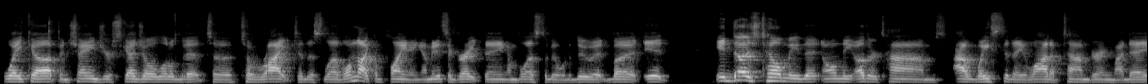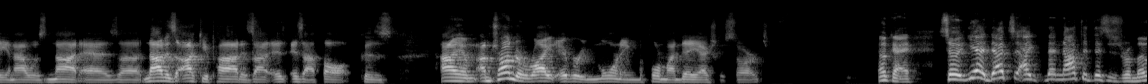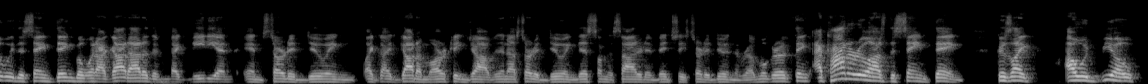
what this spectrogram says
wake up and change your schedule a little bit to to write to this level. I'm not complaining. I mean, it's a great thing. I'm blessed to be able to do it, but it it does tell me that on the other times I wasted a lot of time during my day and I was not as uh, not as occupied as I as, as I thought because I am I'm trying to write every morning before my day actually starts. Okay, so yeah, that's I not that this is remotely the same thing, but when I got out of the like media and, and started doing like I got a marketing job and then I started doing this on the side and eventually started doing the Rebel Grove thing, I kind of realized the same thing because like I would you know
